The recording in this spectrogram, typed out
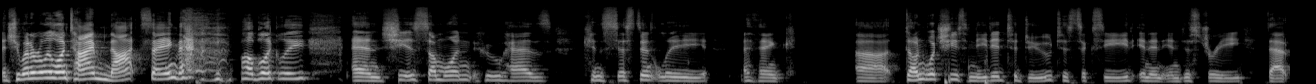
and she went a really long time not saying that publicly and she is someone who has consistently i think uh, done what she's needed to do to succeed in an industry that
